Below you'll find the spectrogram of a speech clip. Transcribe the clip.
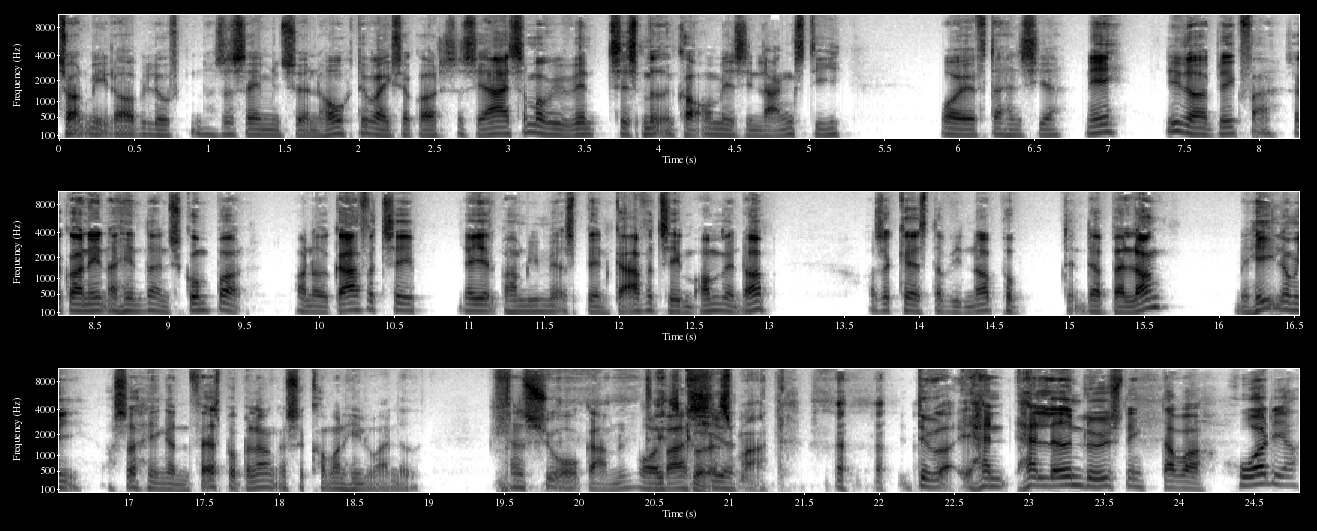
12 meter op i luften, og så sagde min søn, hov, det var ikke så godt. Så siger jeg, så må vi vente til smeden kommer med sin lange stige, hvorefter han siger, nej, Lige et øjeblik, far. Så går han ind og henter en skumbold og noget gaffatape. Jeg hjælper ham lige med at spænde gaffatapen omvendt op, og så kaster vi den op på den der ballon med helium i, og så hænger den fast på ballon, og så kommer den hele vejen ned. Han er syv år gammel, hvor det jeg bare siger... smart. det var, han, han lavede en løsning, der var hurtigere,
